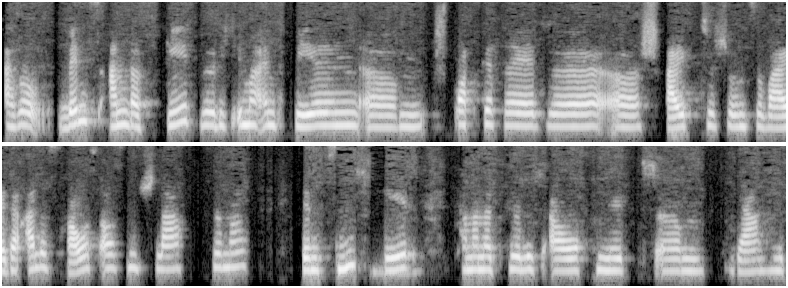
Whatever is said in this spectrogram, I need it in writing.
also wenn es anders geht, würde ich immer empfehlen, ähm, Sportgeräte, äh, Schreibtische und so weiter, alles raus aus dem Schlafzimmer. Wenn es nicht geht, kann man natürlich auch mit, ähm, ja, mit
